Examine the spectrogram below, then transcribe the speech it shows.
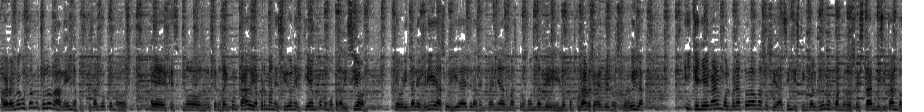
A ver, a mí me gustan mucho los rajaleñas porque es algo que nos, eh, que nos, se nos ha inculcado y ha permanecido en el tiempo como tradición, que brinda alegría surgida desde las entrañas más profundas de lo popular, o sea, desde nuestro Huila, y que llega a envolver a toda una sociedad sin distingo alguno cuando nos están visitando.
